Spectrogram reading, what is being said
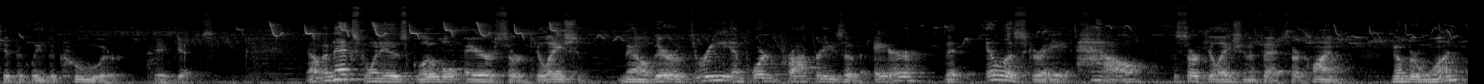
typically the cooler it gets. Now the next one is global air circulation. Now there are three important properties of air that illustrate how the circulation affects our climate. Number one,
